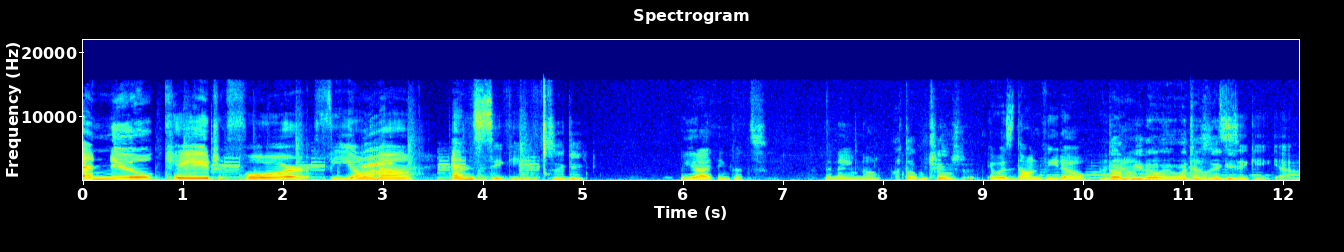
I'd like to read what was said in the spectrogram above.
a new cage for Fiona and Ziggy. Ziggy? Yeah, I think that's the name, no? I thought we changed it. It was Don Vito. and Don now- Vito and went to Ziggy? Ziggy, yeah.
